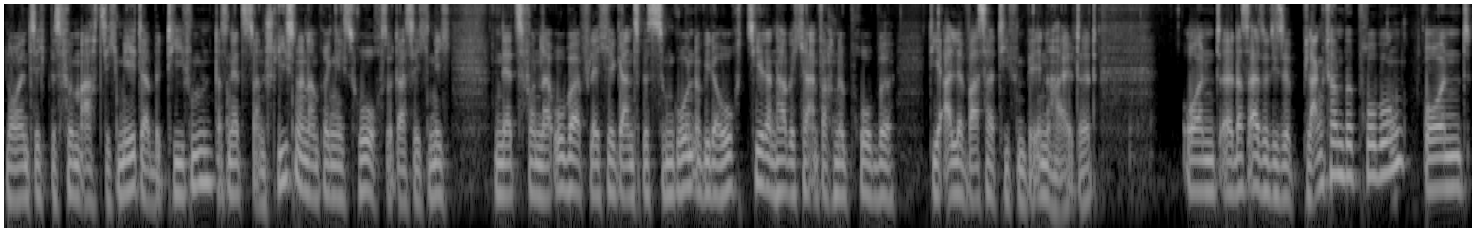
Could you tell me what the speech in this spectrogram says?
90 bis 85 Meter betiefen, das Netz dann schließen und dann bringe ich es hoch, sodass ich nicht ein Netz von der Oberfläche ganz bis zum Grund und wieder hochziehe. Dann habe ich ja einfach eine Probe, die alle Wassertiefen beinhaltet. Und äh, das ist also diese Planktonbeprobung. Und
